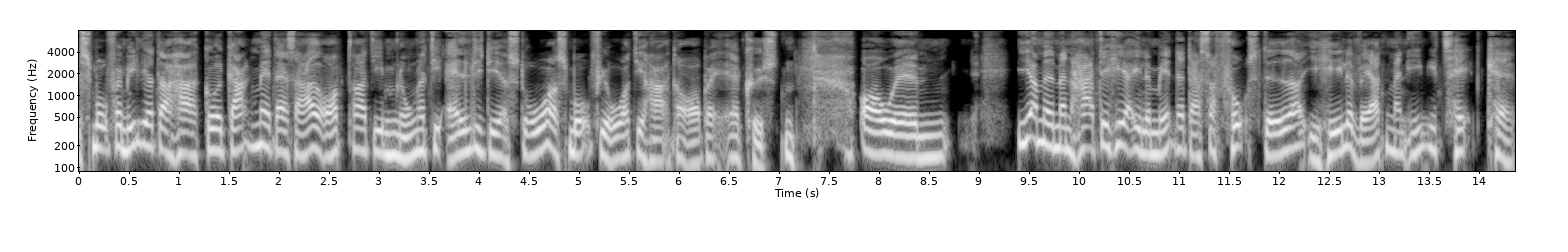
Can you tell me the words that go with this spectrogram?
Små familier, der har gået i gang med deres eget opdræt i nogle af de, alle de der store og små fjorde, de har deroppe af kysten. Og øh, i og med, at man har det her element, at der er så få steder i hele verden, man egentlig talt kan,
